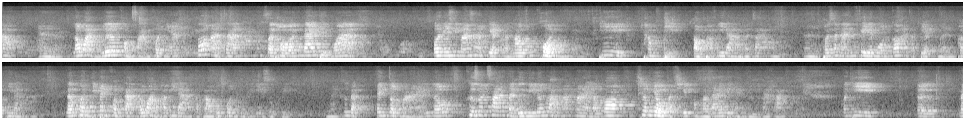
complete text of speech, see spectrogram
าพระหว่างเรื่องของสามคนเนี้ยก็อาจจะ สะท้อนได้ถึงว่าโอเนซิมัสเปรียบเหมือนเราทุกคนที่ทำผิดต่อพระบิดาพระเจ้า เพราะฉะนั้นฟิเลโมนก็อาจจะเปรียบเหมือนพระบิดา แล้วคนที่เป็นคนกลางระหว่างพระบิดากับเราทุกคนคือพระเยซูคริสต์นะคือแบบเป็นจดหมายแล้วคือสั้นๆ แต่ดูมีเรื่องราวมากมาย แล้วก็เชื่อมโยงกับชีวิตของเราได้เป็นอย่างดีนะคะบางทีใน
